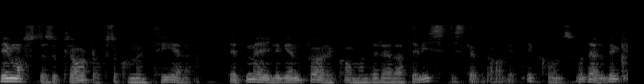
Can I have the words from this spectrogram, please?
Vi måste såklart också kommentera det möjligen förekommande relativistiska draget i Kuhns modellbygge.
